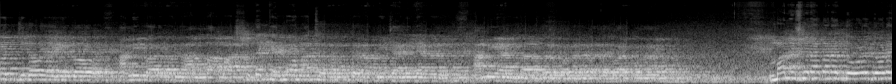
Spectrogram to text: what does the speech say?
মসজিদ হয়ে গেল। আমি পারব না, আল্লাহ আমার সাথে কেমন আচরণ করে আমি জানি না আমি আল্লাহ দরবারে পারব না। মানুষের আবার দৌড়ে দৌড়ে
